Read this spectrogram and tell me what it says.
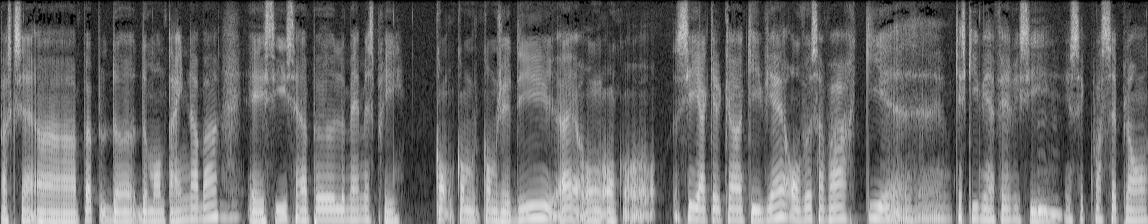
parce que c'est un peuple de, montagne là-bas, mhm. et ici, c'est un peu le même esprit. Comme, comme, comme j'ai dit, hein, on, s'il y a quelqu'un qui vient, on veut savoir qui est, qu'est-ce qu'il vient faire ici, mhm. c'est quoi ses plans,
